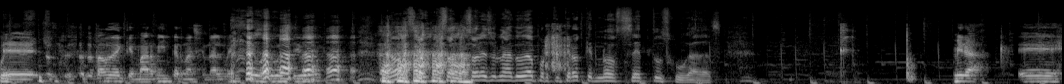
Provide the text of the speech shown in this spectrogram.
Eh, ¿Estás tratando de quemarme internacionalmente o algo así? no, solo, es una duda porque creo que no sé tus jugadas. Mira, eh,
